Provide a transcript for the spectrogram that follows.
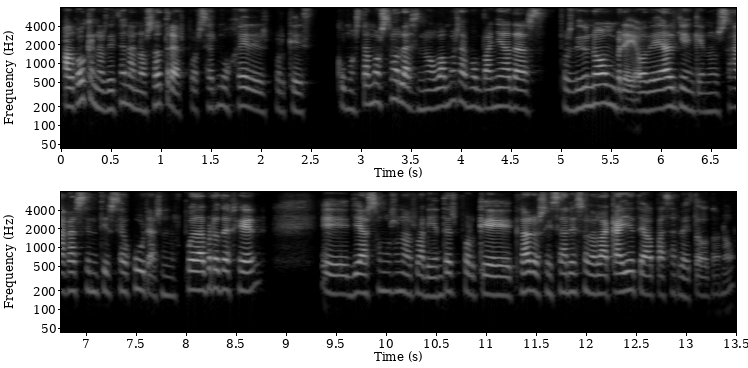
algo que nos dicen a nosotras por ser mujeres, porque como estamos solas y no vamos acompañadas pues, de un hombre o de alguien que nos haga sentir seguras nos pueda proteger, eh, ya somos unas valientes porque, claro, si sales sola a la calle te va a pasar de todo, ¿no?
